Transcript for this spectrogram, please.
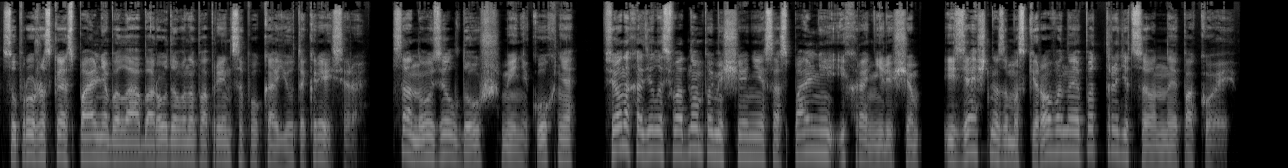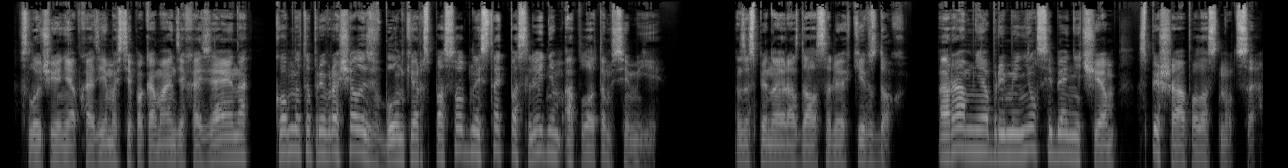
Супружеская спальня была оборудована по принципу каюты крейсера. Санузел, душ, мини-кухня – все находилось в одном помещении со спальней и хранилищем, изящно замаскированное под традиционные покои. В случае необходимости по команде хозяина комната превращалась в бункер, способный стать последним оплотом семьи. За спиной раздался легкий вздох. Арам не обременил себя ничем, спеша полоснуться.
